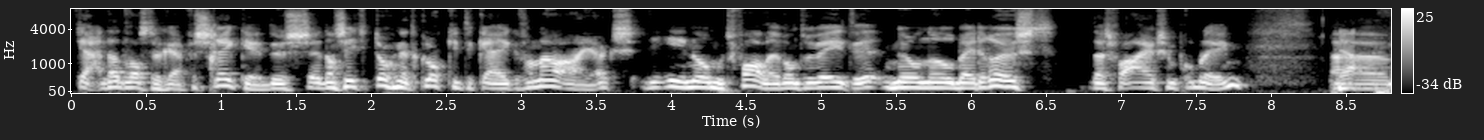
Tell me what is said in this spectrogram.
Ja, dat was toch even schrikken. Dus dan zit je toch net het klokje te kijken van... Nou Ajax, die 1-0 moet vallen. Want we weten, 0-0 bij de rust. Dat is voor Ajax een probleem. Ja. Ehm,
